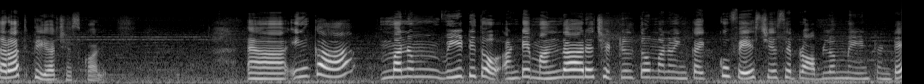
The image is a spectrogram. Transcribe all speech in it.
తర్వాత క్లియర్ చేసుకోవాలి. ఇంకా మనం వీటితో అంటే మందార చెట్లతో మనం ఇంకా ఎక్కువ ఫేస్ చేసే ప్రాబ్లం ఏంటంటే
